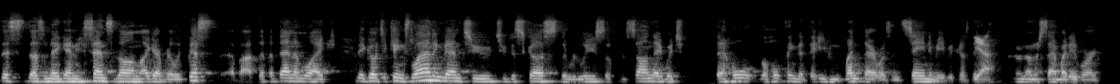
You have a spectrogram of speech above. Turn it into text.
this doesn't make any sense at all. And I got really pissed about that. But then I'm like, they go to King's Landing then to to discuss the release of Missandei, which the whole the whole thing that they even went there was insane to me because they Yeah. I don't understand why they weren't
